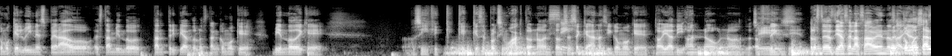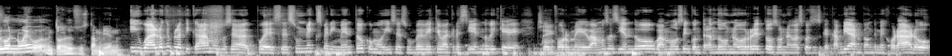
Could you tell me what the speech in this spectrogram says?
como que lo inesperado, están viendo, están tripeándolo, están como que viendo de que pues sí, que, que, es el próximo acto, ¿no? Entonces se quedan así como que todavía the unknown, ¿no? Sí, sí. Pero ustedes ya se la saben. pues como es algo nuevo, entonces pues también. Igual lo que platicábamos, o sea, pues es un experimento, como dices, un bebé que va creciendo y que conforme vamos haciendo, vamos encontrando nuevos retos o nuevas cosas que cambiar, donde mejorar o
